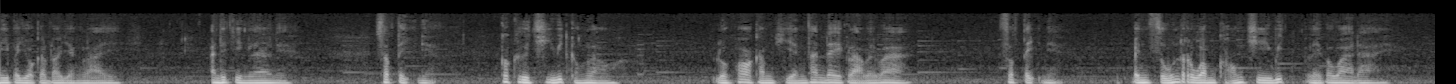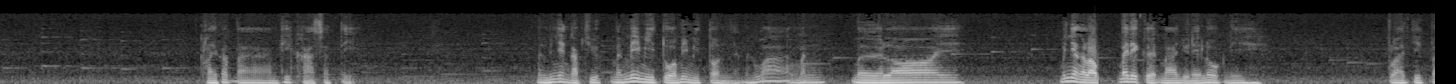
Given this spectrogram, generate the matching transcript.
มีประโยชน์กับเราอย่างไร อันที่จริงแล้วเนี่ย สติเนี่ยก็คือชีวิตของเรา หลวงพ่อคำเขียนท่านได้กล่าวไว้ว่า สติเนี่ยเป็นศูนย์รวมของชีวิตเลยก็ว่าได้ ใครก็ตามที่ขาดสติ มันไม่ยังกับชีวิตมันไม่มีตัวไม่มีตนมันว่างมันเมื่อลอยมันอย่างเราไม่ได้เกิดมาอยู่ในโลกนี้ ปล่อยจิตไป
